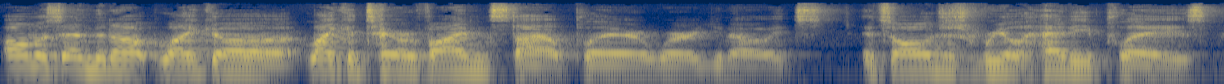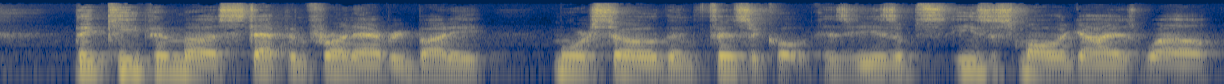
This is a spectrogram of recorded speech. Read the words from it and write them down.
almost ending up like a like a Teravainen style player where, you know, it's it's all just real heady plays that keep him a step in front of everybody more so than physical because he's a, he's a smaller guy as well.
